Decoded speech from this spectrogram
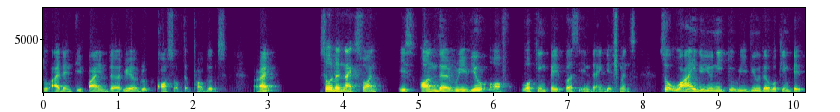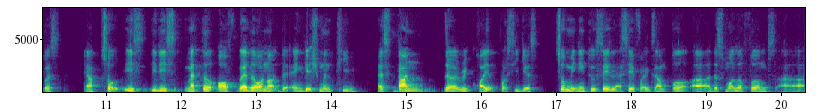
to identify the real root cause of the problems. All right. So the next one is on the review of working papers in the engagements. So why do you need to review the working papers? Yeah, so it's, it is matter of whether or not the engagement team has done the required procedures. So meaning to say, let's say, for example, uh, the smaller firms, uh,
